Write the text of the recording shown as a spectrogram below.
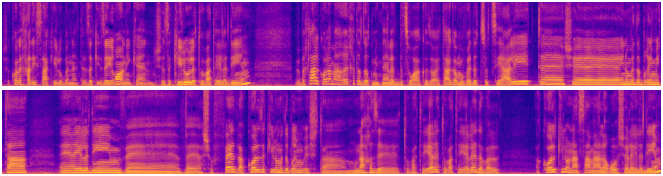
שכל אחד יישא כאילו בנטל. זה, זה אירוני, כן, שזה כאילו לטובת הילדים. ובכלל, כל המערכת הזאת מתנהלת בצורה כזו. הייתה גם עובדת סוציאלית uh, שהיינו מדברים איתה. הילדים ו- והשופט, והכל זה כאילו מדברים, יש את המונח הזה, טובת הילד, טובת הילד, אבל הכל כאילו נעשה מעל הראש של הילדים.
